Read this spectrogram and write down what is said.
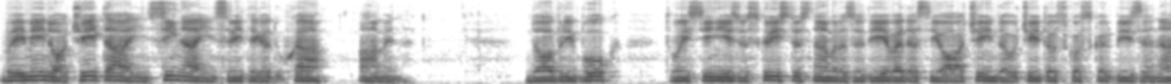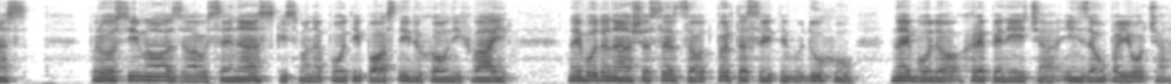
V imenu Očeta in Sina in Svetega Duha. Amen. Dobri Bog, Tvoj sin Jezus Kristus nam razodeva, da si oče in da očetovsko skrbiš za nas. Prosimo za vse nas, ki smo na poti posnih duhovnih vaj, naj bodo naša srca odprta svetemu duhu, naj bodo hrepeneča in zaupajoča.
